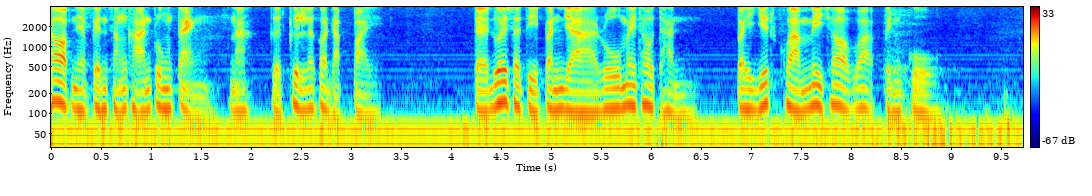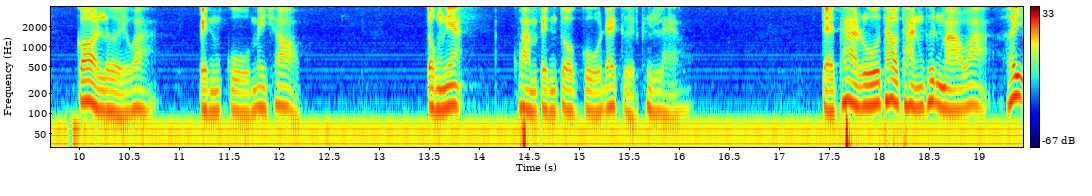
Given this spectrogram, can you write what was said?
ชอบเนี่ยเป็นสังขารปรุงแต่งนะเกิดขึ้นแล้วก็ดับไป แต่ด้วยสติปัญญารู้ไม่เท่าทัน ไปยึดความไม่ชอบว่าเป็นกู ก็เลยว่าเป็นกูไม่ชอบ ตรงเนี้ยความเป็นตัวกูได้เกิดขึ้นแล้ว แต่ถ้ารู้เท่าทันขึ้นมาว่า เฮ้ย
